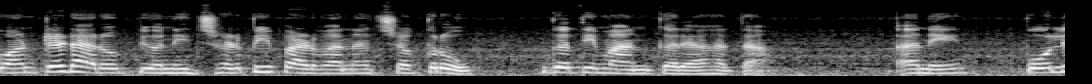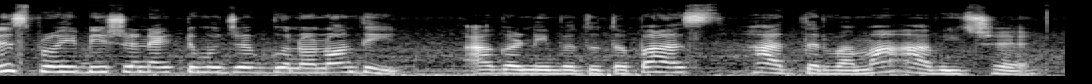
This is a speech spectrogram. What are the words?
વોન્ટેડ આરોપીઓને ઝડપી પાડવાના ચક્રો ગતિમાન કર્યા હતા. અને પોલીસ પ્રોહિબિશન એક્ટ મુજબ ગુનો નોંધી આગળની વધુ તપાસ હાથ ધરવામાં આવી છે.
